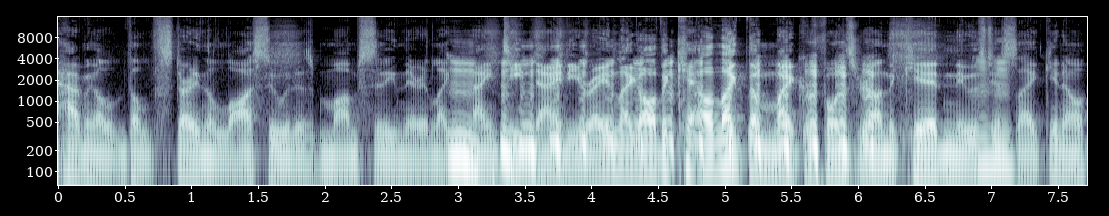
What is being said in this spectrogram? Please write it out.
having a the, starting the lawsuit with his mom sitting there in like mm. 1990, right? And like all the ca- like the microphones around the kid, and he was just mm-hmm. like, you know.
